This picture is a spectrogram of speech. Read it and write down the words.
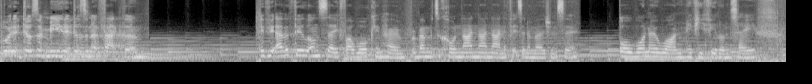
But it doesn't mean it doesn't affect them. If you ever feel unsafe while walking home, remember to call 999 if it's an emergency. Or 101 if you feel unsafe.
